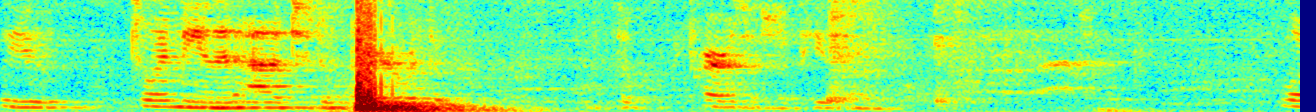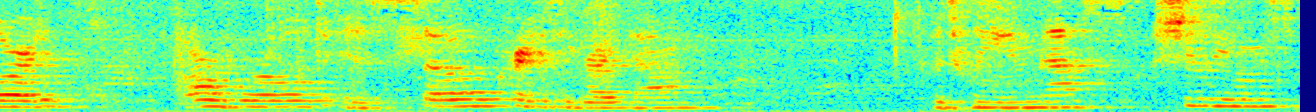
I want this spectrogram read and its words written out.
Will you join me in an attitude of prayer with the, the prayers of the people? Lord, our world is so crazy right now between mass shootings,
